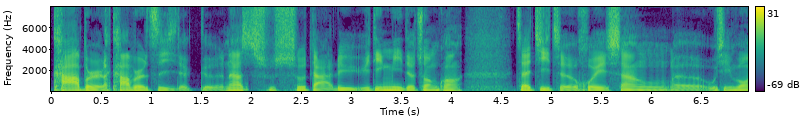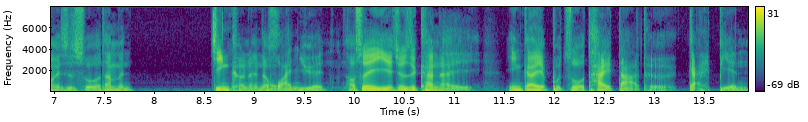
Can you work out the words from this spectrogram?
cover cover 自己的歌。那苏苏打绿、于丁密的状况，在记者会上，呃，吴青峰也是说，他们尽可能的还原，好，所以也就是看来应该也不做太大的改编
